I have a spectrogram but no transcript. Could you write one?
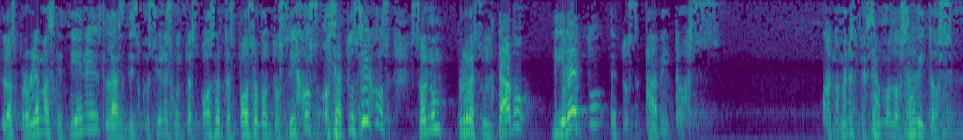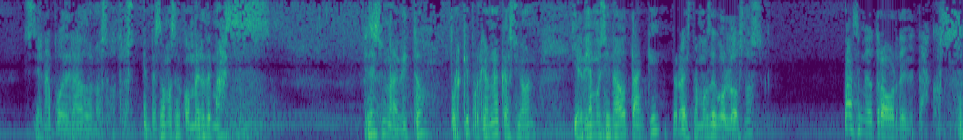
los problemas que tienes, las discusiones con tu esposa, tu esposo, con tus hijos, o sea, tus hijos son un resultado directo de tus hábitos. cuando menos pensamos los hábitos se han apoderado de nosotros. Empezamos a comer de más. ¿Ese es un hábito? ¿Por qué? Porque en una ocasión ya habíamos llenado tanque, pero ahí estamos de golosos. Pásame otra orden de tacos.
